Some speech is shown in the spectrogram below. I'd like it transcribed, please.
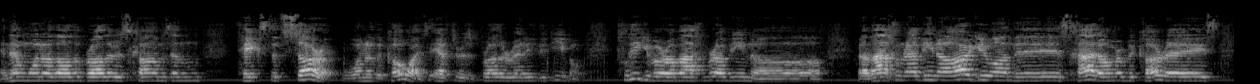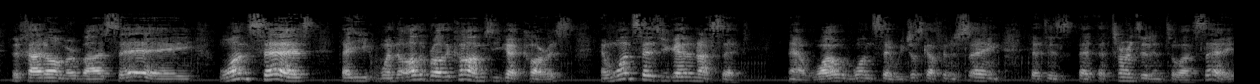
And then one of the other brothers comes and takes the tsara, one of the co-wives, after his brother already did Yivam. Pligiba Rav Acha Ravina. Rav Acha and Ravina argue on this. Chad Omer Bekares, Chad Omer. One says that you, when the other brother comes, you get kares, and one says you get an asay. Now, why would one say, we just got finished saying that, is, that, that turns it into asay,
